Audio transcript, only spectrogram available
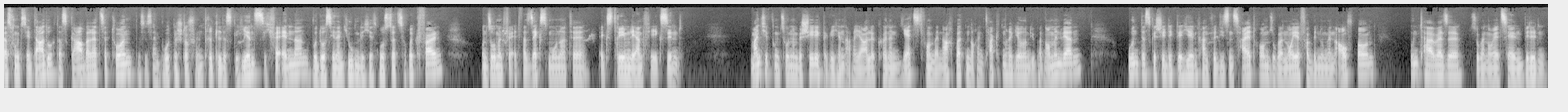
Das funktioniert dadurch, dass GABA-Rezeptoren, das ist ein Botenstoff für ein Drittel des Gehirns, sich verändern, wodurch sie in ein jugendliches Muster zurückfallen und somit für etwa sechs Monate extrem lernfähig sind. Manche Funktionen beschädigter Gehirnareale können jetzt von benachbarten noch intakten Regionen übernommen werden und das geschädigte Hirn kann für diesen Zeitraum sogar neue Verbindungen aufbauen und teilweise sogar neue Zellen bilden.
